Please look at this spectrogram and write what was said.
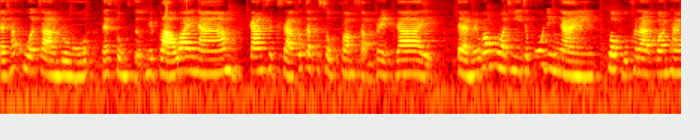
แต่ถ้าครูอาจารย์รู้ และส่งเสริมให้ปลาว่ายน้ำการศึกษาก็จะประสบความสำเร็จได้ แต่ไม่ว่ามัวทีจะพูดยังไง พวกบุคลากรทาง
